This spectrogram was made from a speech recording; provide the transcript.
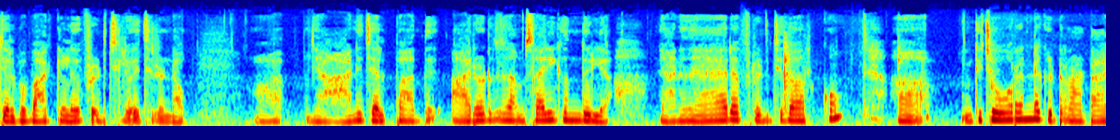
ചിലപ്പോൾ ബാക്കിയുള്ളത് ഫ്രിഡ്ജിൽ വെച്ചിട്ടുണ്ടാവും. ഞാൻ ചിലപ്പോൾ അത് ആരോടത് സംസാരിക്കൊന്നുമില്ല. ഞാൻ നേരെ ഫ്രിഡ്ജ് തുറക്കും എനിക്ക് ചോറ് തന്നെ കിട്ടണം കേട്ടോ ആ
